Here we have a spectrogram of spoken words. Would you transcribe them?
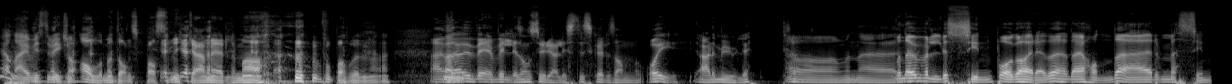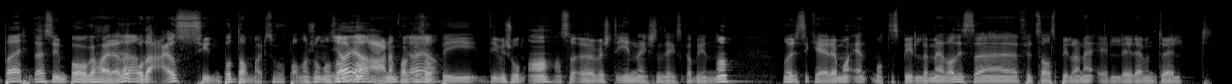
Ja, nei, Hvis det virker som alle med dansk pass som ikke er medlem av fotballforbundet. nei. Men Det er veldig sånn surrealistisk. Veldig sånn Oi, er det mulig? Så, men, eh, Men det er jo veldig synd på Åge Hareide. Det er han det er mest synd på her. Det er synd på Åge Hareide, Ja. og det er jo synd på Danmark som fotballnasjon også. Ja, ja. Nå er de faktisk Ja, ja. oppe i divisjon A, altså øverst i Nations League skal begynne nå. Nå risikerer å enten måtte spille med da disse futsalspillerne, eller eventuelt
